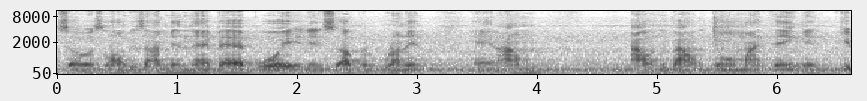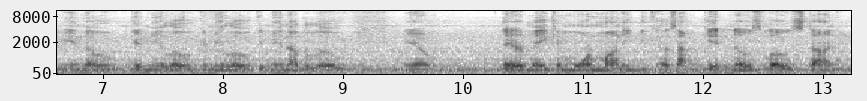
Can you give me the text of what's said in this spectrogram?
So as long as I'm in that bad boy and it's up and running, and I'm out and about and doing my thing, and give me a load, give me a load, give me a load, give me another load, you know, they're making more money because I'm getting those loads done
